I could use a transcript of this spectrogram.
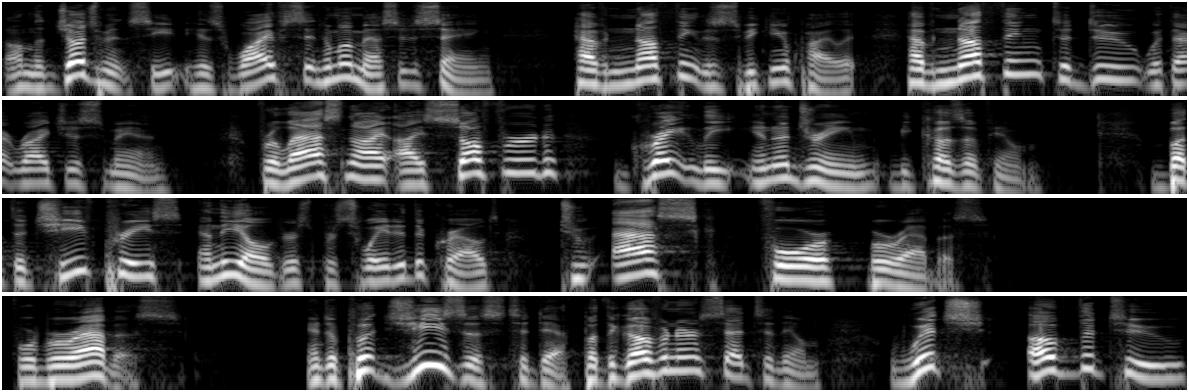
on the judgment seat, his wife sent him a message saying, Have nothing, this is speaking of Pilate, have nothing to do with that righteous man. For last night I suffered greatly in a dream because of him. But the chief priests and the elders persuaded the crowds to ask for Barabbas. For Barabbas. And to put Jesus to death. But the governor said to them, Which of the two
